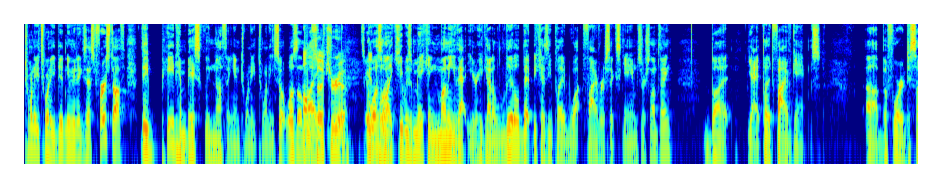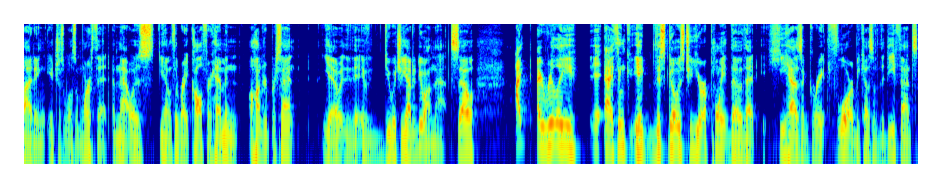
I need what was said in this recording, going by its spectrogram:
2020 didn't even exist. First off, they paid him basically nothing in 2020. So it wasn't Also like true. A it wasn't point. like he was making money that year. He got a little bit because he played what five or six games or something. But yeah, he played five games uh, before deciding it just wasn't worth it, and that was you know the right call for him. And 100, percent you know, do what you got to do on that. So I I really I think it, this goes to your point though that he has a great floor because of the defense.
